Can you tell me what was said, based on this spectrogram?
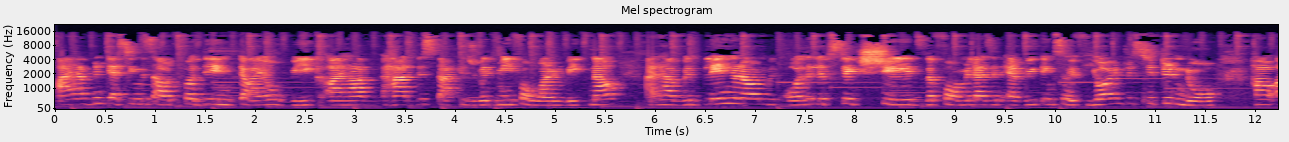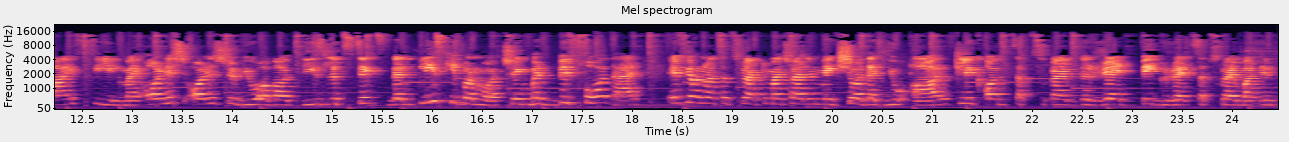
I have been testing this out for the entire week. I have had this package with me for one week now and have been playing around with all the lipstick shades, the formulas and everything. So if you're interested to know how I feel, my honest, honest review about these lipsticks, then please keep on watching. But before that, if you're not subscribed to my channel, make sure that you are. Click on subscribe, the red, big red subscribe button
